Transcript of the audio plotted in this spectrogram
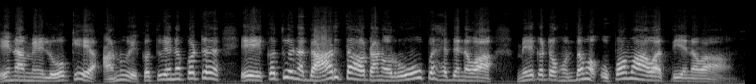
එහෙනම් මේ ලෝකයේ අණු එකතු වෙනකොට ඒ එකතු වෙන ධාරිතාවට අනුව රූප හැදෙනවා. මේකට හොඳම උපමාවක් තියෙනවා.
